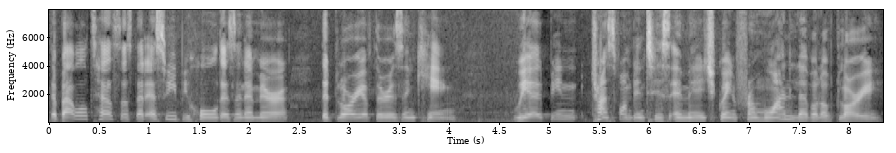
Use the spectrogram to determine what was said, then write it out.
The Bible tells us that as we behold as in a mirror the glory of the risen King, we are being transformed into his image, going from one level of glory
